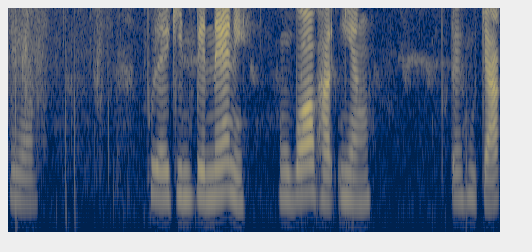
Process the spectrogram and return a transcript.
นี่ครับผู้ใดกินเป็นแน่นี่หูบ่ผักเอียงผู้ใดหูจัก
